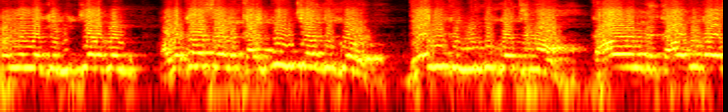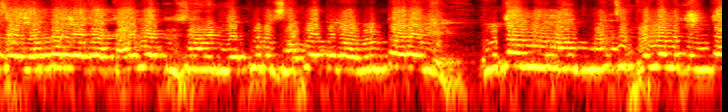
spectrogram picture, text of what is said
పిల్లలకి విద్యా అవకాశాలు కల్పించేందుకు దేనికి ముందుకు వచ్చిన కావాలని కాపు కాసే ఎమ్మెల్యేగా కావ్య ఎప్పుడు సపోర్ట్గా ఉంటారని ఇంకా మంచి పిల్లలకి ఇంకా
